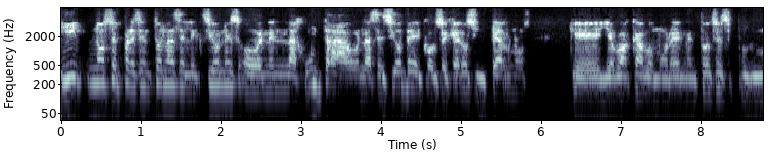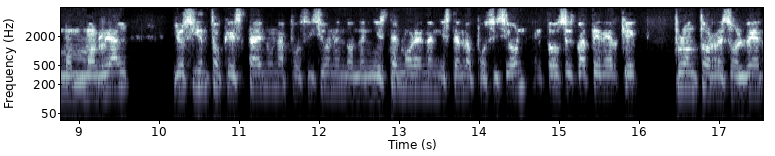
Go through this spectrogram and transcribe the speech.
y no se presentó en las elecciones o en, la junta o en la sesión de consejeros internos que llevó a cabo Morena. Entonces, pues, Monreal, yo siento que está en una posición en donde ni está en Morena ni está en la oposición, entonces va a tener que pronto resolver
